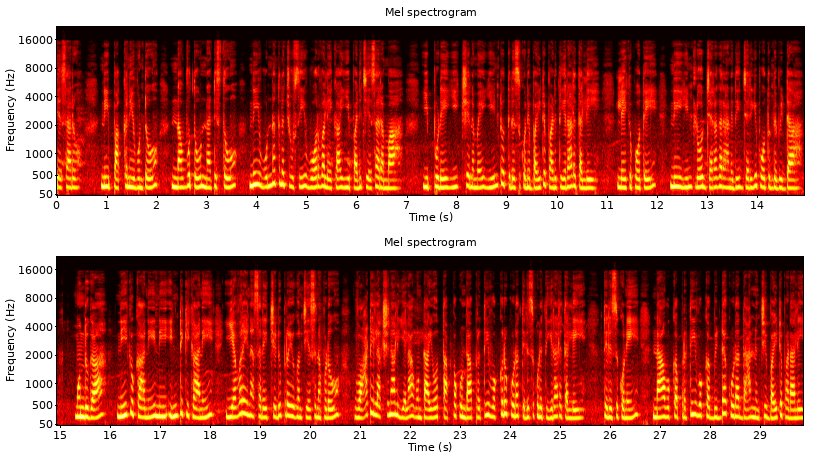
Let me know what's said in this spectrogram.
చేశారు. నీ పక్కనే ఉంటూ నవ్వుతూ నటిస్తూ నీ ఉన్నతను చూసి ఓర్వలేక ఈ పని చేశారమ్మా. ఇప్పుడే ఈ క్షణమే ఏంటో తెలుసుకుని బయటపడి తీరాలి తల్లి. లేకపోతే నీ ఇంట్లో జరగరానిది జరిగిపోతుంది బిడ్డ. ముందుగా నీకు కానీ నీ ఇంటికి కానీ ఎవరైనా సరే చెడు ప్రయోగం చేసినప్పుడు వాటి లక్షణాలు ఎలా ఉంటాయో తప్పకుండా ప్రతి ఒక్కరూ కూడా తెలుసుకుని తీరాలి తల్లి. తెలుసుకుని నా ఒక్క ప్రతి ఒక్క బిడ్డ కూడా దాని నుంచి బయటపడాలి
